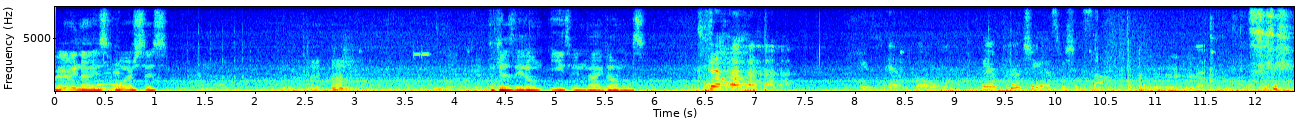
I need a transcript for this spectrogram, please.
very nice horses. because they don't eat in McDonald's. He's getting bold. They're approaching us. We should stop.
